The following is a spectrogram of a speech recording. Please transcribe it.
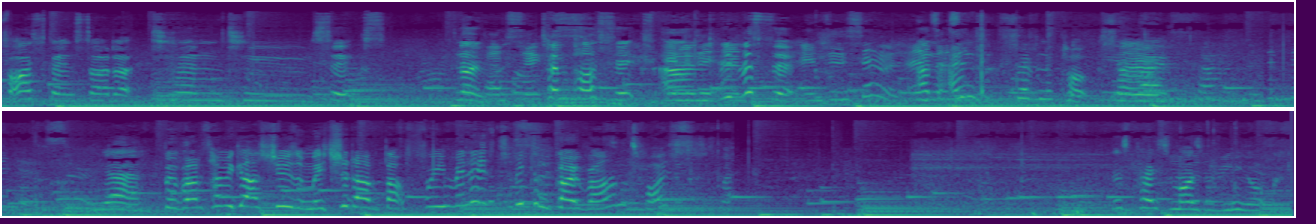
for ice skating started at 10 to 6. No, Past six. 10 past 6 and we missed it. Ends in seven. And it ends at 7 o'clock, so yeah. But by the time we get our shoes on, we should have about 3 minutes. We can go round twice. This place reminds me of New York.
